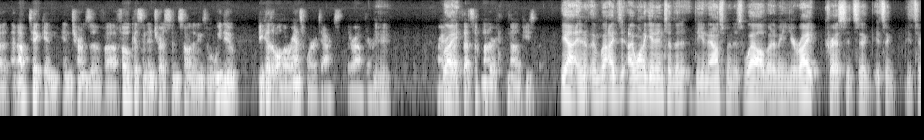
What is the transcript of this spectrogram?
a, an uptick in, in terms of uh, focus and interest in some of the things that we do because of all the ransomware attacks that are out there. Mm -hmm. Right. right. That, that's another another piece of it. Yeah, and, and I, I want to get into the, the announcement as well, but I mean, you're right, Chris. It's a it's a it's a,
